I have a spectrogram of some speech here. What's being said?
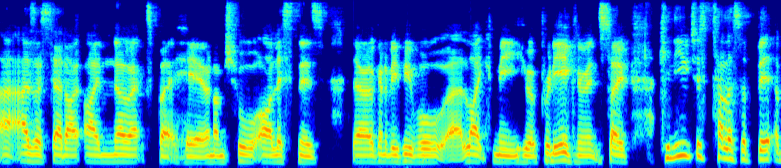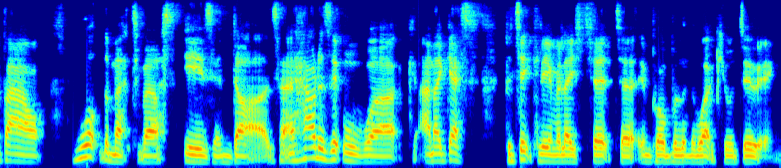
Uh, as I said, I, am no expert here, and I'm sure our listeners, there are going to be people uh, like me who are pretty ignorant. So, can you just tell us a bit about what the metaverse is and does, and how does it all work? And I guess particularly in relation to, Improbable and the work you're doing.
